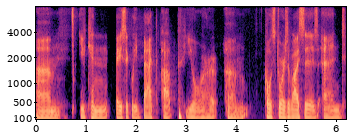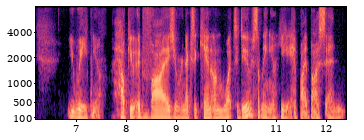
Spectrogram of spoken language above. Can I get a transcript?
um, you can basically back up your um, cold storage devices and you, we you know help you advise your next of kin on what to do. Something you know you get hit by a bus and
